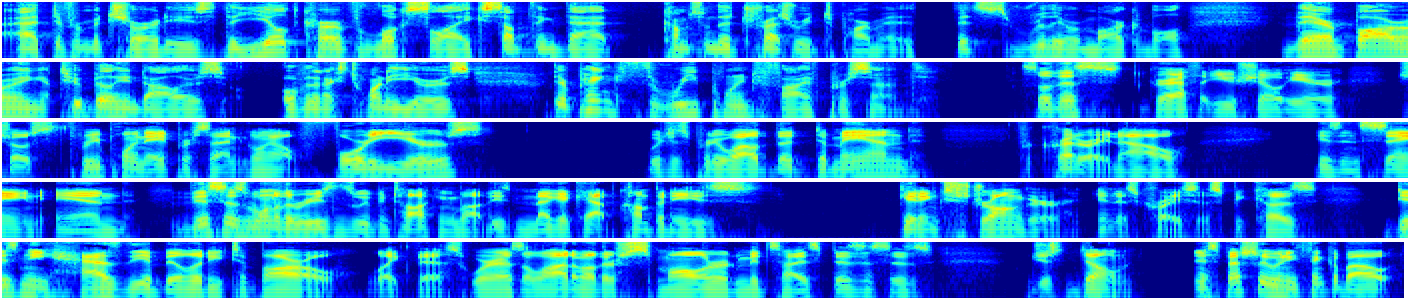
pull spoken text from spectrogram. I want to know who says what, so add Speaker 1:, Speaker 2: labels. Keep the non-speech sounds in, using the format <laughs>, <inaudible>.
Speaker 1: at different maturities. The yield curve looks like something that comes from the Treasury Department. It's really remarkable. They're borrowing $2 billion over the next 20 years. They're paying 3.5%.
Speaker 2: So this graph that you show here shows 3.8% going out 40 years, which is pretty wild. The demand for credit right now is insane. And this is one of the reasons we've been talking about these mega cap companies getting stronger in this crisis because Disney has the ability to borrow like this, whereas a lot of other smaller and mid sized businesses just don't. And especially when you think about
